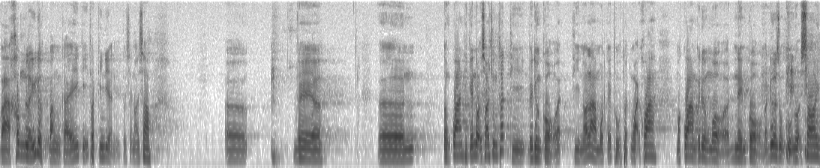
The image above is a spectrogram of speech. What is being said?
và không lấy được bằng cái kỹ thuật kinh điển thì tôi sẽ nói sau. Uh, về uh, tổng quan thì cái nội soi trung thất thì về đường cổ ấy, thì nó là một cái thủ thuật ngoại khoa mà qua một cái đường mổ ở nền cổ và đưa dụng cụ nội soi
